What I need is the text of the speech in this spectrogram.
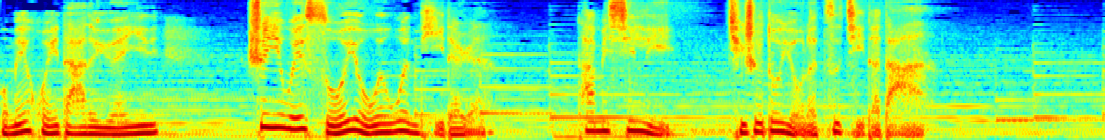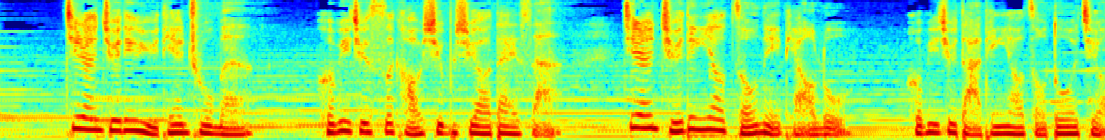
我没回答的原因，是因为所有问问题的人，他们心里其实都有了自己的答案。既然决定雨天出门，何必去思考需不需要带伞？既然决定要走哪条路，何必去打听要走多久？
